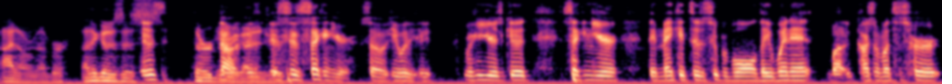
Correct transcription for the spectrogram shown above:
I don't remember. I think it was his it was, third year. No, got injured. it's his second year. So he was he, rookie year is good. Second year they make it to the Super Bowl, they win it, but Carson Wentz is hurt,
